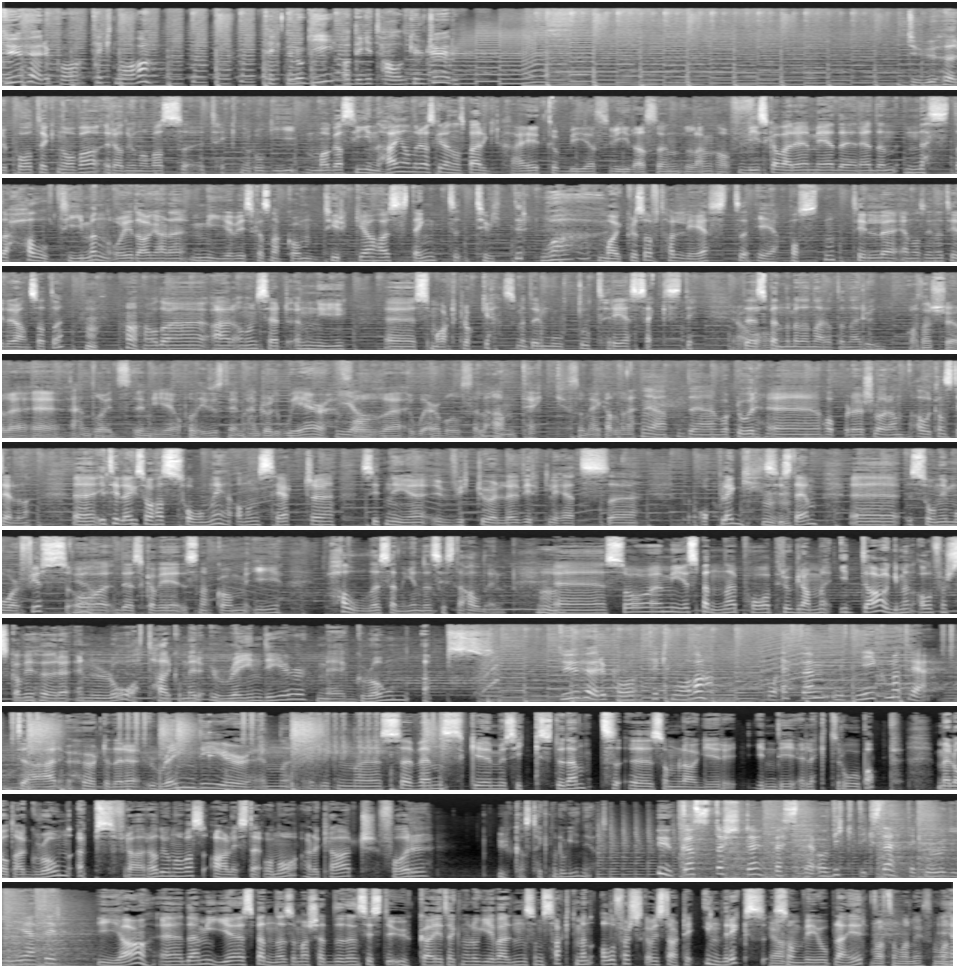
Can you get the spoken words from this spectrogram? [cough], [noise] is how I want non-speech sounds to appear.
Du hører på Teknova. Teknologi og digital kultur. Du hører på Teknova, Radionovas teknologimagasin. Hei, Andreas Grenasberg. Hei, Tobias Widersen Langhoff. Vi skal være med dere den neste halvtimen, og i dag er det mye vi skal snakke om. Tyrkia har stengt Twitter. Microsoft har lest e-posten til en av sine tidligere ansatte. Ha, og det er annonsert en ny eh, smartklokke som heter Moto 360. Ja, det spennende med den er at den er rund. Og at han kjører eh, Androids nye operativsystem, Android Wear, Ja. for eh, wearables, eller Antec, som jeg kaller det. Ja, det er vårt ord. Eh, håper det slår an. Alle kan stjele det. Eh, I tillegg så har Sony annonsert eh, sitt nye virtuelle virkelighetsopplegg, Mhm. system. Eh, Sony Morpheus, og det skal vi snakke om i halve sendingen, den siste halvdelen. Mm. Eh, så mye spennende på programmet i dag, men aller først skal vi høre en låt. Her kommer Reindeer med Grown Ups. Du hører på Teknova på FM 99,3. Der hørte dere Reindeer, en liten eh, svensk musikkstudent eh, som lager indie-elektropop, med låta Grown Ups fra Radio Novas A-liste. Og nå er det klart for ukas teknologinyhet. Ukas største, beste og viktigste teknologinyheter. Ja, eh, det er mye spennende som har skjedd den siste uka i teknologiverdenen, som sagt, men aller først skal vi starte innenriks, Ja. som vi jo pleier. Hva som vanlig, som vanlig.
